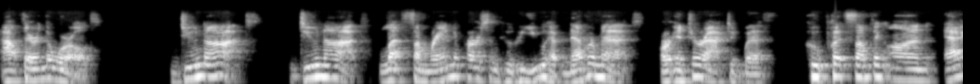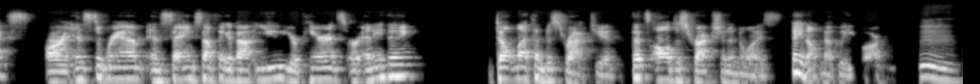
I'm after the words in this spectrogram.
out there in the world. Do not, do not let some random person who you have never met or interacted with who put something on X or on Instagram and saying something about you, your parents, or anything, don't let them distract you. That's all distraction and noise. They don't know who you are. Mm.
